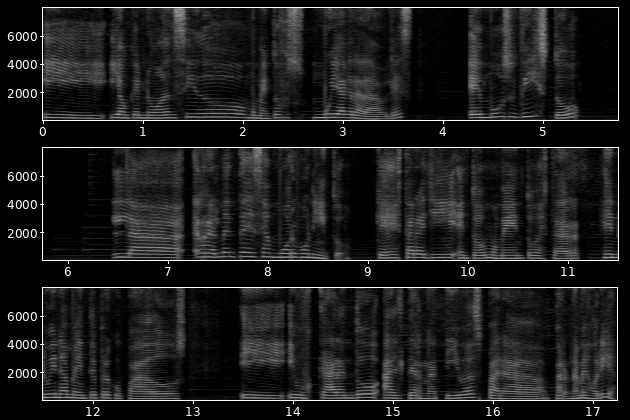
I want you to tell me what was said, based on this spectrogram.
Y, y aunque no han sido momentos muy agradables, hemos visto la, realmente ese amor bonito, que es estar allí en todo momento, estar genuinamente preocupados y, y buscando alternativas para, para una mejoría.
